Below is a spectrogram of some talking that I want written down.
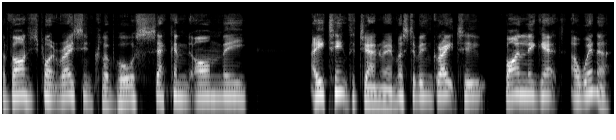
a Vantage Point Racing Club horse, second on the 18th of January. Must have been great to finally get a winner.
